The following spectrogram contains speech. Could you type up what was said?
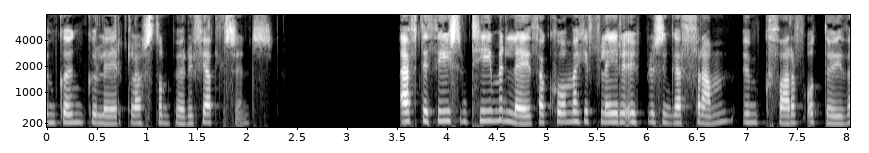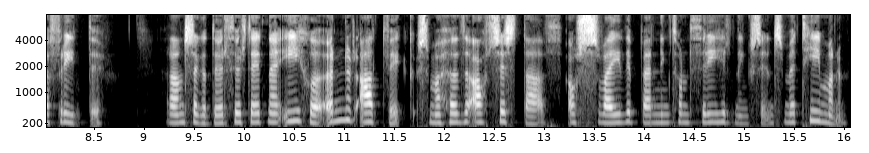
um göngulegir glastonböri fjallsins. Eftir því sem tímin leið þá kom ekki fleiri upplýsingar fram um hvarf og dauða frítu. Rannsakadur þurfti einna íhuga önnur atvik sem að höfðu átt sér stað á svæði Bennington þrýhyrningsins með tímanum.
